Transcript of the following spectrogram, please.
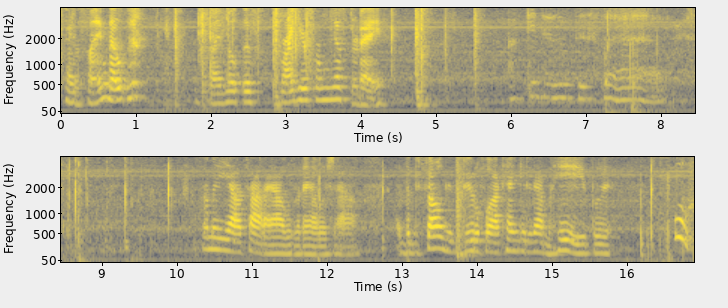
Okay, the same note. Same note this right here from yesterday. I can do this for hours. How many y'all tired of hours and hours, y'all? The song is beautiful. I can't get it out of my head, but whew.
